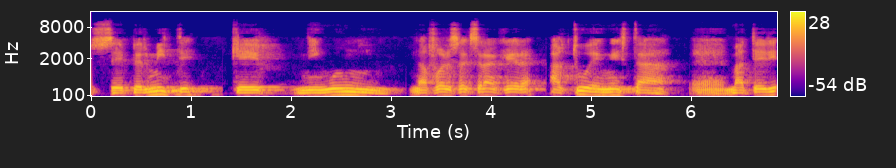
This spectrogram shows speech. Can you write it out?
se permite que ninguna fuerza extranjera actúe en esta eh, materia.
